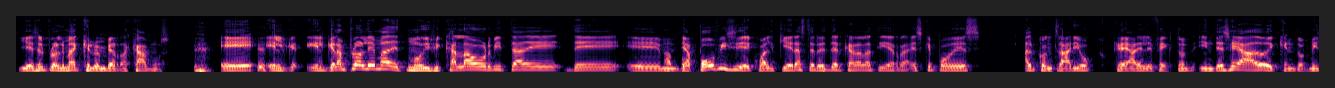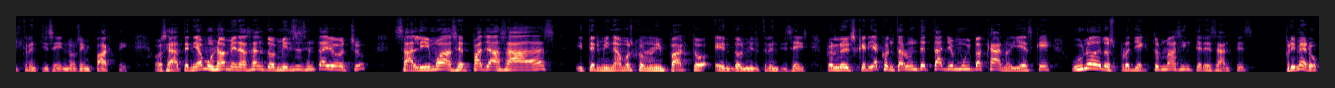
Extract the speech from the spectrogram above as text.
y es el problema de que lo emberracamos. Eh, el, el gran problema de modificar la órbita de, de, eh, de Apophis y de cualquier asteroide cercano a la Tierra es que podés, al contrario, crear el efecto indeseado de que en 2036 nos impacte. O sea, teníamos una amenaza en el 2068, salimos a hacer payasadas y terminamos con un impacto en 2036. Pero les quería contar un detalle muy bacano y es que uno de los proyectos más interesantes, primero,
